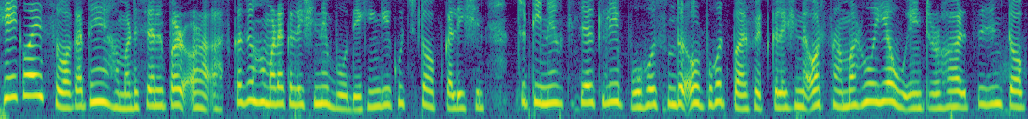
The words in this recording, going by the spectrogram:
हे गाइस स्वागत है हमारे चैनल पर और आज का जो हमारा कलेक्शन है, वो देखेंगे कुछ टॉप कलेक्शन जो टीनेजर के लिए बहुत सुंदर और बहुत परफेक्ट कलेक्शन है। और समर हो या विंटर हर सीज़न टॉप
